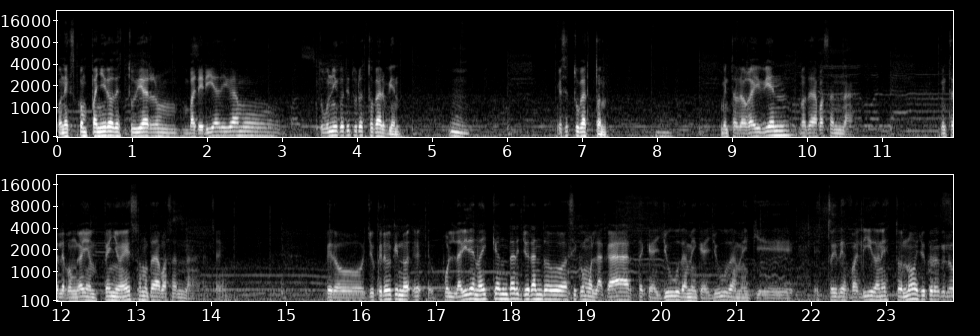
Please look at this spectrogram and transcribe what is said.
con ex compañeros de estudiar batería, digamos. Tu único título es tocar bien. Mm. Ese es tu cartón. Mientras lo hagáis bien, no te va a pasar nada. Mientras le pongáis empeño a eso, no te va a pasar nada, ¿cachai? Pero yo creo que no- eh, por la vida no hay que andar llorando así como la carta, que ayúdame, que ayúdame, que estoy desvalido en esto. No, yo creo que lo,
